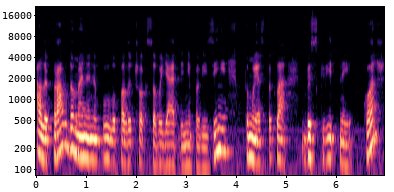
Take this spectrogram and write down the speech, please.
Але правда, в мене не було паличок савоярді, ні павізіні, тому я спекла безквітний корж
